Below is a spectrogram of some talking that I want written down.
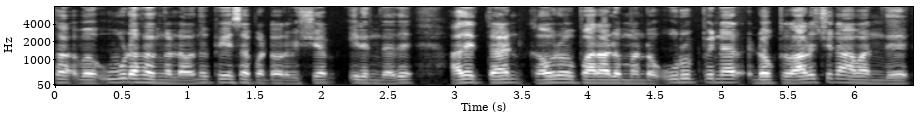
ச- வந்து பேசப்பட்ட ஒரு விஷயம் இருந்தது. அதைத்தான் கௌரவ பாராளுமன்ற உறுப்பினர் டாக்டர் அர்ச்சனா வந்து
